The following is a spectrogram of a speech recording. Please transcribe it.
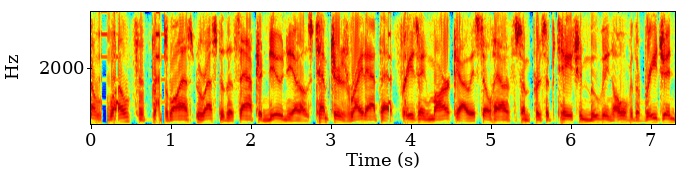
um, well for the rest of this afternoon. You know, those temperatures right at that freezing mark. Uh, we still have some precipitation moving over the region.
